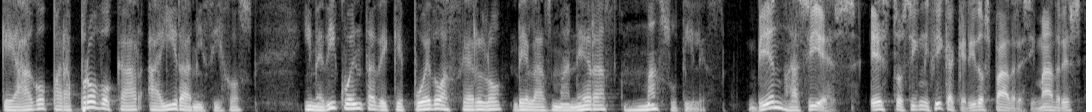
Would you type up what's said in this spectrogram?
que hago para provocar a ir a mis hijos y me di cuenta de que puedo hacerlo de las maneras más sutiles. Bien, así es. Esto significa, queridos padres y madres,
